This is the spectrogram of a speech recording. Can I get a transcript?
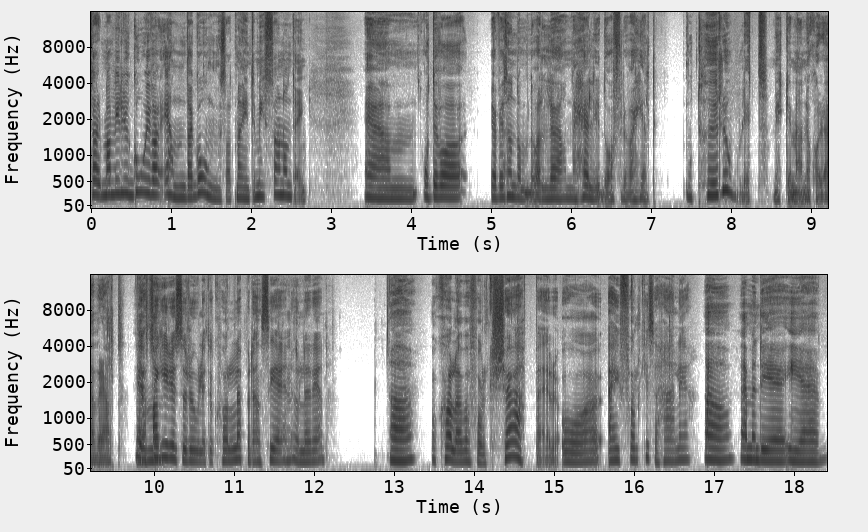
här, man vill ju gå i varenda gång så att man inte missar någonting. Ehm, och det var, jag vet inte om det var lönehelg då för det var helt otroligt mycket människor överallt. Eh, jag man- tycker det är så roligt att kolla på den serien Ullared. ja, Och kolla vad folk köper. Och nej, folk är så härliga. ja, men det är,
